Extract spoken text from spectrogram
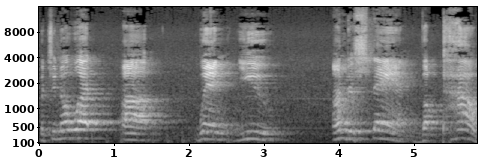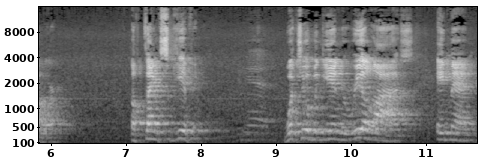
But you know what? Uh, when you understand the power of thanksgiving, what you'll begin to realize, amen,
